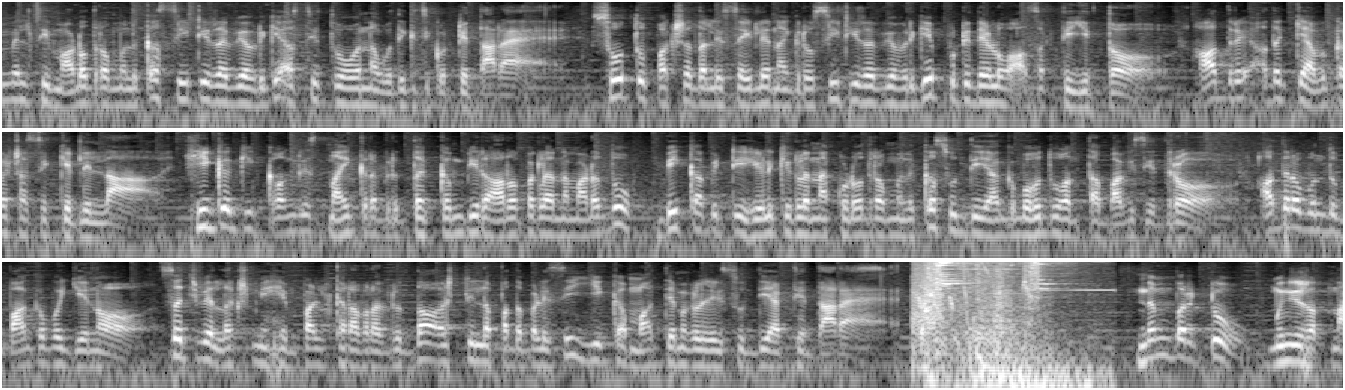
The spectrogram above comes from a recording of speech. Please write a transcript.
ಎಂಎಲ್ಸಿ ಮಾಡೋದ್ರ ಮೂಲಕ ಸಿಟಿ ರವಿ ಅವರಿಗೆ ಅಸ್ತಿತ್ವವನ್ನು ಒದಗಿಸಿಕೊಟ್ಟಿದ್ದಾರೆ. ಸೋತು ಪಕ್ಷದಲ್ಲಿ ಸೈಡ್ಲೈನ್ ಆಗಿರೋ ಸಿಟಿ ರವಿ ಅವರಿಗೆ ಪುಟಿದೇಳುವ ಆಸಕ್ತಿ ಇತ್ತು. ಆದ್ರೆ ಅದಕ್ಕೆ ಅವಕಾಶ ಸಿಕ್ಕಿರಲಿಲ್ಲ. ಹೀಗಾಗಿ ಕಾಂಗ್ರೆಸ್ ನಾಯಕರ ವಿರುದ್ಧ ಗಂಭೀರ ಆರೋಪಗಳನ್ನ ಮಾಡೋದು ಬೇಕಾಬಿಟ್ಟಿ ಹೇಳಿಕೆಗಳನ್ನ ಕೊಡೋದ್ರ ಮೂಲಕ ಸುದ್ದಿಯಾಗಬಹುದು ಅಂತ ಭಾವಿಸಿದ್ರು. ಅದರ ಒಂದು ಭಾಗವೋ ಏನೋ, ಸಚಿವೆ ಲಕ್ಷ್ಮಿ ಹೆಬ್ಬಾಳ್ಕರ್ ಅವರ ವಿರುದ್ಧ ಅಶ್ಲೀಲ ಪದ ಬಳಸಿ ಈಗ ಮಾಧ್ಯಮಗಳಲ್ಲಿ ಸುದ್ದಿ ಆಗ್ತಿದ್ದಾರೆ ನಂಬರ್ ಟು ಮುನಿರತ್ನ.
